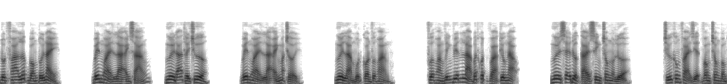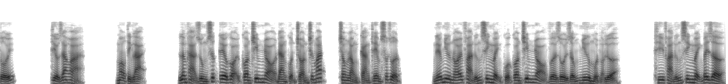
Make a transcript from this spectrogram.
đột phá lớp bóng tối này. Bên ngoài là ánh sáng, ngươi đã thấy chưa? Bên ngoài là ánh mặt trời. Ngươi là một con phượng hoàng. Phượng hoàng vĩnh viễn là bất khuất và kiêu ngạo. Ngươi sẽ được tái sinh trong ngọn lửa, chứ không phải diệt vong trong bóng tối. Tiểu gia hỏa, mau tỉnh lại. Lâm khả dùng sức kêu gọi con chim nhỏ đang cuộn tròn trước mắt, trong lòng càng thêm sốt ruột. Nếu như nói phản ứng sinh mệnh của con chim nhỏ vừa rồi giống như một ngọn lửa, thì phản ứng sinh mệnh bây giờ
